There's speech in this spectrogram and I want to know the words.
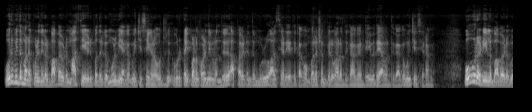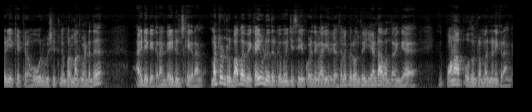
ஒரு விதமான குழந்தைகள் பாப்பாவிடம் ஆசையை எடுப்பதற்கு முழுமையாக முயற்சி செய்கிற ஒரு ஒரு டைப்பான குழந்தைகள் வந்து அப்பாவிடந்து முழு ஆசை அடையிறதுக்காக ஒன்பது லட்சம் பேர் வர்றதுக்காக தெய்வதை ஆகிறதுக்காக முயற்சி செய்கிறாங்க ஒவ்வொரு அடியிலும் பாபாவோட வழியை கேட்குறாங்க. ஒவ்வொரு விஷயத்திலையும் பரமாத்மாட்டது ஐடியா கேட்குறாங்க கைடன்ஸ் கேட்குறாங்க. மற்றொன்று பாபாவை கைவிடுவதற்கு முயற்சி செய்யும் குழந்தைகளாக இருக்க சில பேர் வந்து ஏண்டா வந்தவங்க? இது போனால் போதுன்ற மாதிரி நினைக்கிறாங்க.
